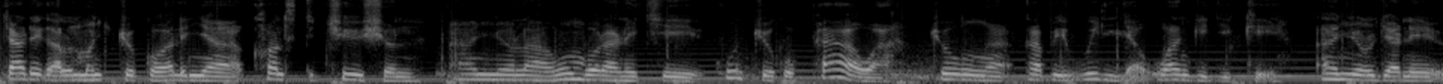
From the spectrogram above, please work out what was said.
chadigal munchuko alinya constitution. Anyula umborani chi kunchuko power chunga kabi wilya wangijiki anyul jani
